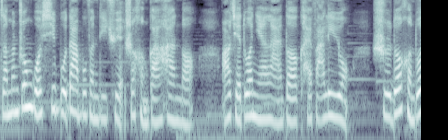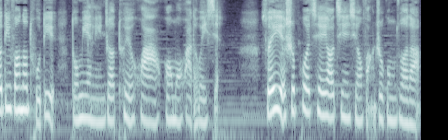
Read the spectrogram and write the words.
咱们中国西部大部分地区也是很干旱的，而且多年来的开发利用，使得很多地方的土地都面临着退化、荒漠化的危险，所以也是迫切要进行防治工作的。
